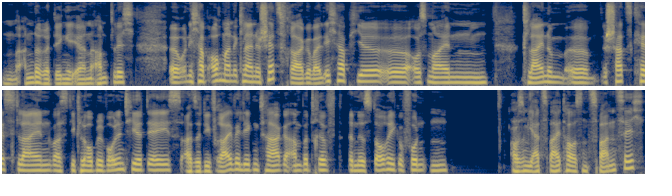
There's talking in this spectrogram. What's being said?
hm, andere Dinge ehrenamtlich. Äh, und ich habe auch mal eine kleine Schätzfrage, weil ich habe hier äh, aus meinem kleinen äh, Schatzkästlein, was die Global Volunteer Days, also die freiwilligen Tage anbetrifft, eine Story gefunden aus dem Jahr 2020.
